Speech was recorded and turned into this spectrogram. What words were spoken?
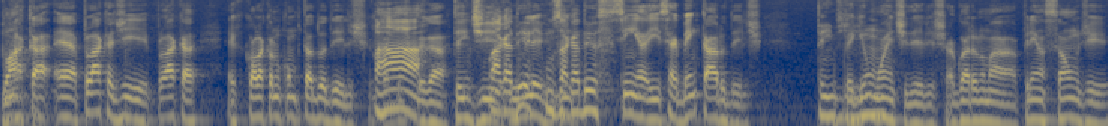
Placa? É, placa de. Placa é, que coloca no computador deles. Ah, pegar. Entendi. Um HD? E le- Uns e- HDs? Sim, é, isso é bem caro deles. Entendi. Eu peguei um monte deles. Agora numa apreensão de,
